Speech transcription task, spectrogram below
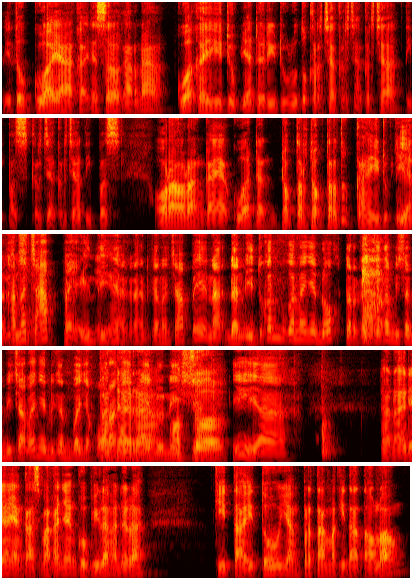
Itu gua yang agak nyesel karena gua gaya hidupnya dari dulu tuh kerja kerja kerja tipes kerja kerja tipes. Orang-orang kayak gua dan dokter-dokter tuh gaya hidupnya Iya, gitu karena semua. capek intinya Iya. kan, karena capek. Nah, dan itu kan bukan hanya dokter, kan kita bisa bicaranya dengan banyak orang yang Bandara, di Indonesia. ojol. Iya, Dan akhirnya yang kas makanya yang gue bilang adalah kita itu yang pertama kita tolong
